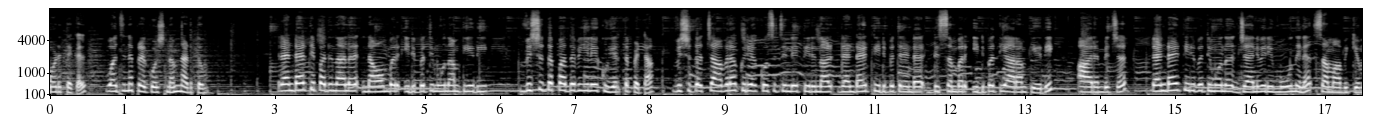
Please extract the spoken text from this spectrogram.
Odathakkal വചന പ്രഘോഷണം നടത്തും. രണ്ടായിരത്തി പതിനാല് നവംബർ ഇരുപത്തിമൂന്നാം തീയതി വിശുദ്ധ പദവിയിലേക്ക് ഉയർത്തപ്പെട്ട വിശുദ്ധ ചാവറ കുര്യാക്കോസിച്ചിന്റെ തിരുനാൾ രണ്ടായിരത്തി ഇരുപത്തിരണ്ട് ഡിസംബർ ഇരുപത്തിയാറാം തീയതി ആരംഭിച്ച് രണ്ടായിരത്തി ഇരുപത്തിമൂന്ന് ജനുവരി മൂന്നിന് സമാപിക്കും.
